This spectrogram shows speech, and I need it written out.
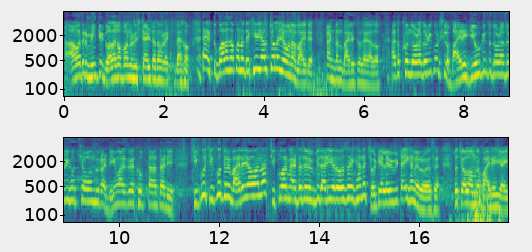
আমাদের মিঙ্কির গলা কাঁপানোর স্টাইলটা তোমরা একটু দেখো। একটু গলা কাঁপানো দেখিয়ে যাও, চলে যাও না বাইরে। টান টান, বাইরে চলে গেল। এতক্ষণ দৌড়াদৌড়ি করছিল, বাইরে গিয়েও কিন্তু দৌড়াদৌড়ি হচ্ছে বন্ধুরা। ডিম আসবে খুব তাড়াতাড়ি। চিকু চিকু, তুমি বাইরে যাও না, চিকু আর ম্যাটাসের বিবি দাঁড়িয়ে রয়েছে এখানে, চটিয়ালে বিবিটা এখানে রয়েছে। তো চলো আমরা বাইরে যাই।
